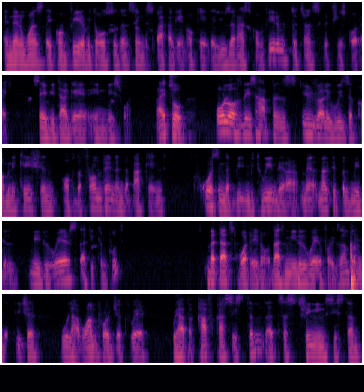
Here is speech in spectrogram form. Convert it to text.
And then once they confirm, it also then sends back again. Okay, the user has confirmed the transcription is correct. Save it again in this one, right? So all of this happens usually with the communication of the front end and the back end. Of course, in the in between, there are multiple middle middlewares that you can put but that's what you know that middleware for example in the future we'll have one project where we have a kafka system that's a streaming system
